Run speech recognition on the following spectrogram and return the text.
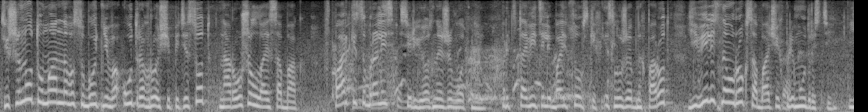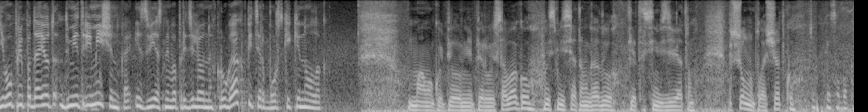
Тишину туманного субботнего утра в роще 500 нарушил лай собак. В парке собрались серьезные животные. Представители бойцовских и служебных пород явились на урок собачьих премудростей. Его преподает Дмитрий Мищенко, известный в определенных кругах петербургский кинолог. Мама купила мне первую собаку в 80-м году, где-то в 79-м. Пришел на площадку. Какая собака?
